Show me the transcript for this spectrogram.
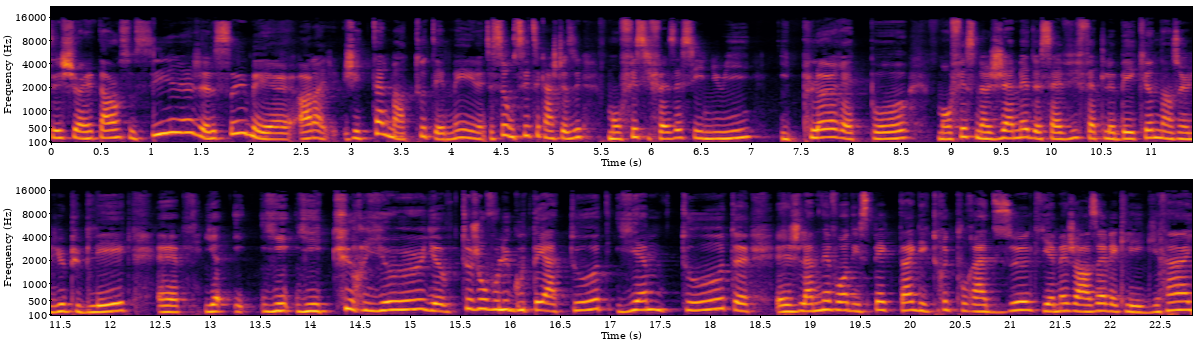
je suis intense aussi, là, je le sais, mais euh, ah j'ai tellement tout aimé. C'est ça aussi, tu sais, quand je te dis, mon fils, il faisait ses nuits, il pleurait pas. Mon fils n'a jamais de sa vie fait le bacon dans un lieu public. Euh, il, est, curieux, il a toujours voulu goûter à tout, il aime tout. Euh, je l'amenais voir des spectacles, des trucs pour adultes, il aimait jaser avec les grands,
